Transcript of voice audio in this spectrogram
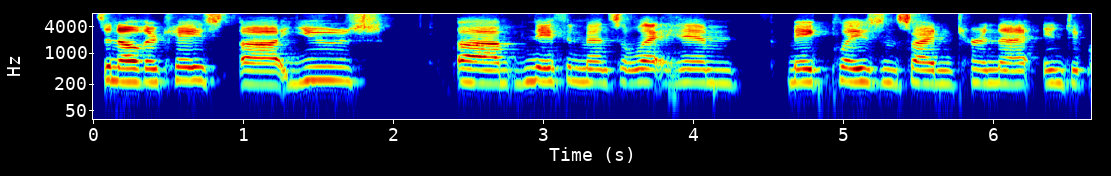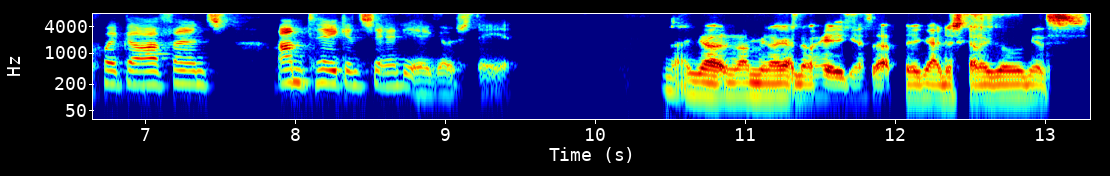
It's another case. Uh, use um, Nathan Mensah, let him make plays inside and turn that into quick offense. I'm taking San Diego State. I got. I mean, I got no hate against that pick. I just got to go against.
